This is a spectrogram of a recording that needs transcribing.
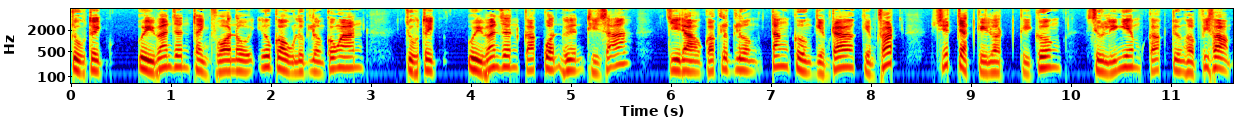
Chủ tịch Ủy ban dân thành phố Hà Nội yêu cầu lực lượng công an, Chủ tịch Ủy ban dân các quận huyện thị xã chỉ đạo các lực lượng tăng cường kiểm tra, kiểm soát, siết chặt kỷ luật, kỷ cương, xử lý nghiêm các trường hợp vi phạm.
